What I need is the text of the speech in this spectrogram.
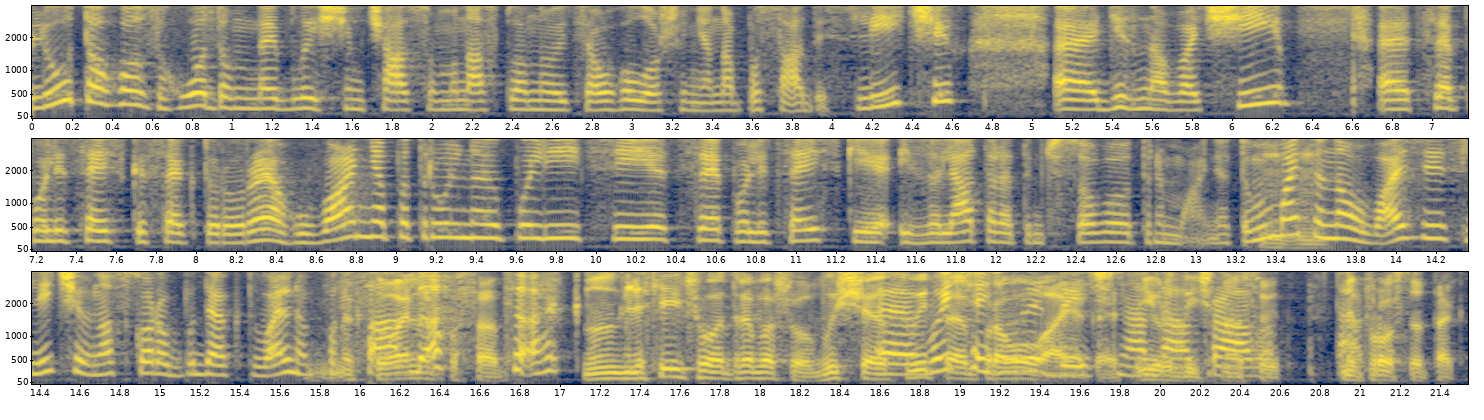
лютого. Згодом найближчим часом у нас планується оголошення на посади слідчих, дізнавачі, це поліцейський сектору реагування патрульної поліції, це поліцейські ізолятора тимчасового тримання. Тому майте на увазі, слідчі у нас скоро буде актуальна посада. Актуальна посада. Так. Ну для слідчого треба що? Вища Е, освіта, вища правова юридична, якась да, юридична право. освіта. Не просто так.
